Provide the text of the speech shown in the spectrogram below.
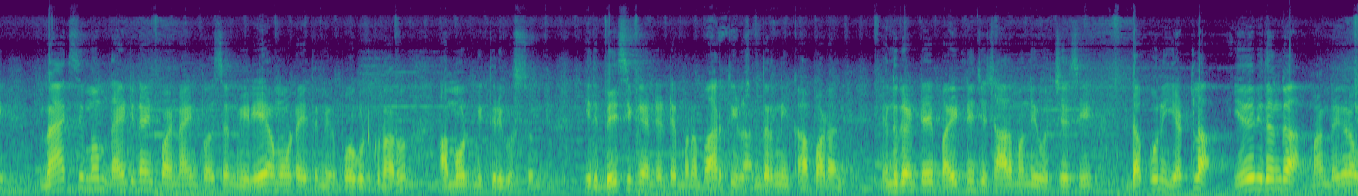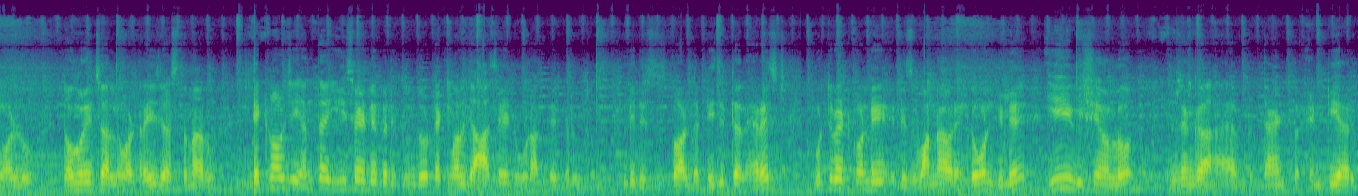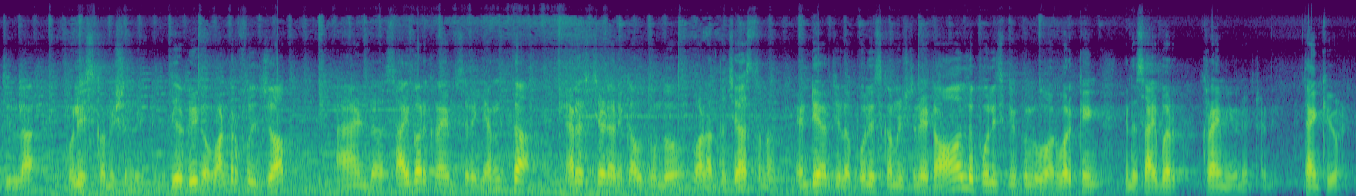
maximum ninety nine point nine percent మీరు ఏ అమౌంట్ అయితే మీరు పోగొట్టుకున్నారో అమౌంట్ మీకు తిరిగి వస్తుంది. ఇది బేసిక్గా ఏంటంటే మన భారతీయులు అందరినీ కాపాడాలి. ఎందుకంటే బయట నుంచి చాలామంది వచ్చేసి డబ్బుని ఎట్లా ఏ విధంగా మన దగ్గర వాళ్ళు దొంగలించాలని వాళ్ళు ట్రై చేస్తున్నారు. టెక్నాలజీ ఎంత ఈ సైడ్లో పెరుగుతుందో టెక్నాలజీ ఆ సైడ్ కూడా అంతే పెరుగుతుంది. అంటే this is called the digital arrest గుర్తుపెట్టుకోండి it is one hour don't delay ఈ విషయంలో నిజంగా I have to thank NTR జిల్లా police commissionerate they doing a wonderful job and cyber crimes ఎంత అరెస్ట్ చేయడానికి అవుతుందో వాళ్ళు అంత చేస్తున్నారు. ఎన్టీఆర్ జిల్లా police commissionerate all the police people who are working in the cyber crime unit అండి. థ్యాంక్ యూ అండి.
